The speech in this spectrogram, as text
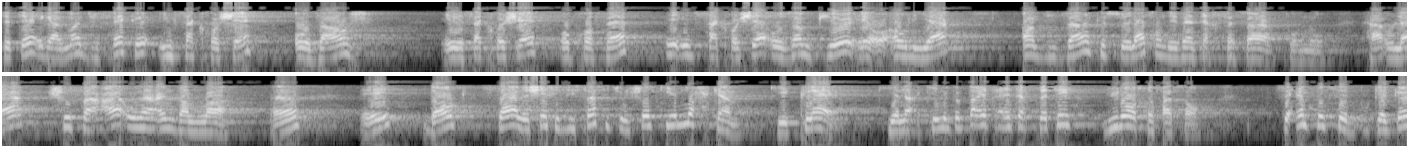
c'était également du fait qu'ils s'accrochaient aux anges et ils s'accrochaient aux prophètes et ils s'accrochaient aux hommes pieux et aux awliya en disant que ceux-là sont des intercesseurs pour nous. Hein? Et donc, ça, le chef dit ça, c'est une chose qui est muhkam, qui est claire, qui, ne peut pas être interprétée d'une autre façon. C'est impossible pour quelqu'un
